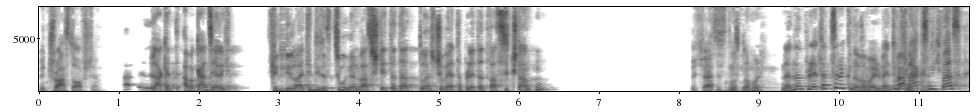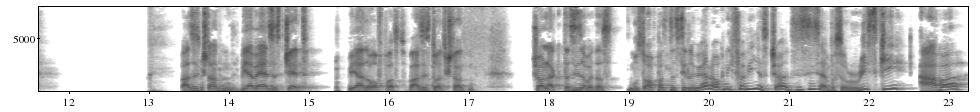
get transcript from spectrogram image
Mit Trust aufstellen. Lackert, aber ganz ehrlich, für die Leute, die das zuhören, was steht da da? Du hast schon weiterblättert. Was ist gestanden? Ich weiß es Du nicht. nochmal. Nein, dann blätter zurück noch einmal, weil du Kann fragst nicht. mich was. Was ist gestanden? Wer weiß es? Chat. Wer hat aufpasst? Was ist dort gestanden? Schau, Lack, das ist aber das. Du musst aufpassen, dass die Hörer auch nicht verwirrst. Schau, das ist einfach so. Risky, aber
